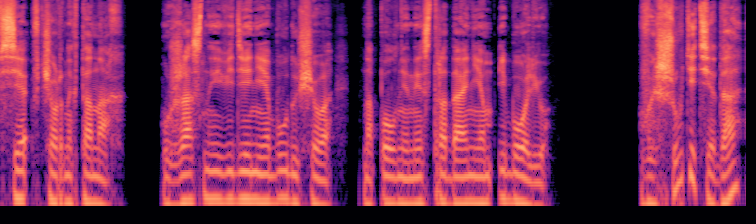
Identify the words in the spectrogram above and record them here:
Все в черных тонах. Ужасные видения будущего, наполненные страданием и болью. «Вы шутите, да?»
